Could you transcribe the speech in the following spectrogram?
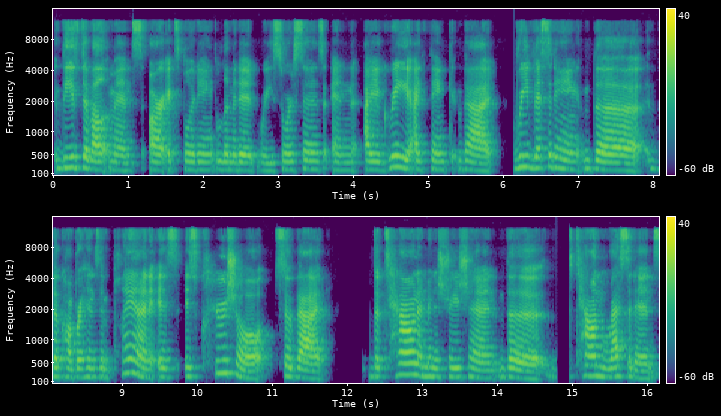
these developments are exploiting limited resources. And I agree. I think that revisiting the the comprehensive plan is is crucial so that the town administration, the town residents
